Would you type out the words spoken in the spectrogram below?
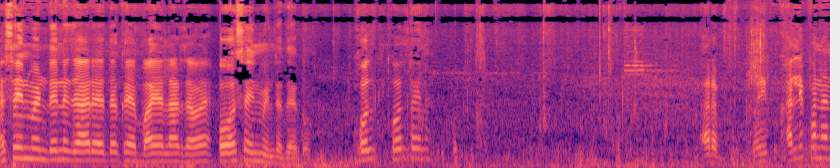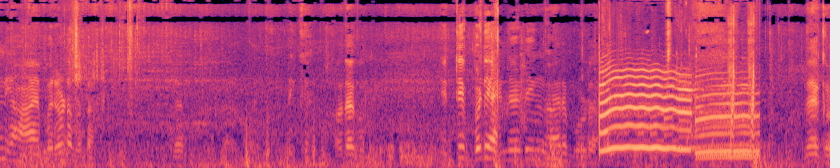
असाइनमेंट देने जा रहे थे देखो बाय अलार जावा है। वो असाइनमेंट है देखो। खोल खोलते है ना। अरे भाई खाली पना नहीं हाँ बरोड़ा बता। और देखो, इतनी बड़ी हैंडराइटिंग अरे बोड़ा देखो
